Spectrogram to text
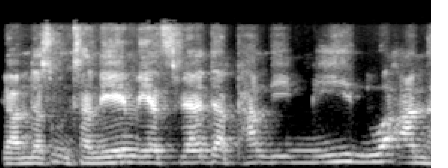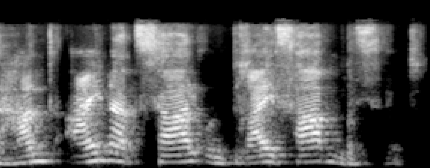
Wir haben das Unternehmen jetzt während der Pandemie nur anhand einer Zahl und drei Farben geführt.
